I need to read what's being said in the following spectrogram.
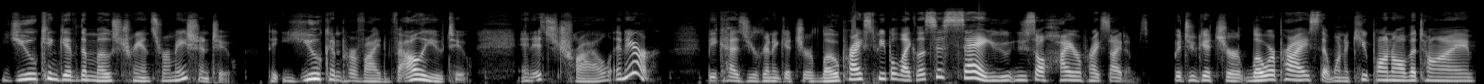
you can give the most transformation to, that you can provide value to. And it's trial and error because you're going to get your low priced people. Like, let's just say you, you sell higher priced items, but you get your lower price that want a coupon all the time,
